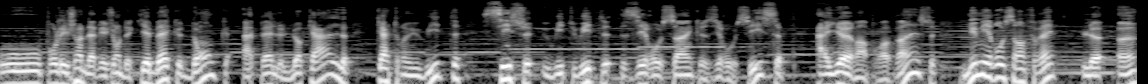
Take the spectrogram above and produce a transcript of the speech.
Ou pour les gens de la région de Québec, donc, appel local 88 688 0506. Ailleurs en province, numéro sans frais, le 1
